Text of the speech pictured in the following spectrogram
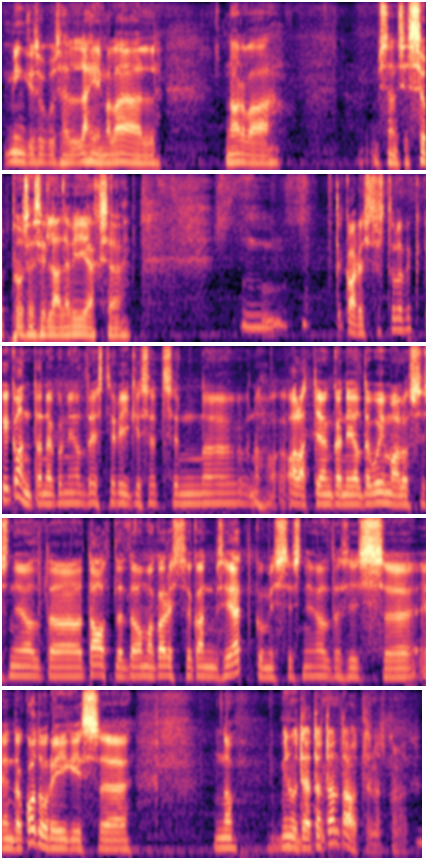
mingisugusel lähimal ajal Narva, mis on siis Sõpruse sillale viiakse? karistus tuleb ikkagi kanda nagu nii-öelda Eesti riigis, et siin noh, alati on ka nii-öelda võimalus siis nii-öelda taotleda oma karistuse kandmise jätkumist siis nii-öelda siis enda koduriigis noh minu teada ta on taotlenud kunagi.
